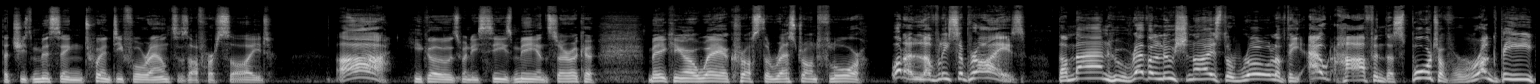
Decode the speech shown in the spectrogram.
that she's missing 24 ounces off her side. Ah! he goes when he sees me and Sorcha making our way across the restaurant floor. What a lovely surprise! The man who revolutionised the role of the out half in the sport of rugby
